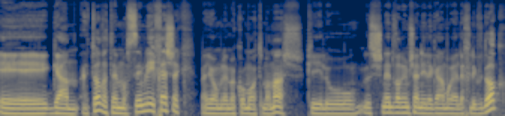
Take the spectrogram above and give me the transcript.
אה, גם, טוב, אתם עושים לי חשק היום למקומות, ממש. כאילו, זה שני דברים שאני לגמרי אלך לבדוק.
